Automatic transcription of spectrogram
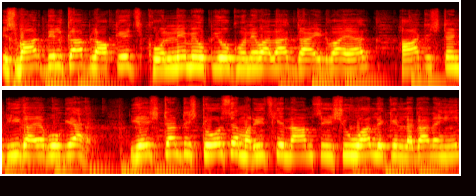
इस बार दिल का ब्लॉकेज खोलने में उपयोग होने वाला गाइड वायर, हार्ट स्टंट ही गायब हो गया है। यह स्टंट स्टोर से मरीज़ के नाम से इशू हुआ, लेकिन लगा नहीं,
